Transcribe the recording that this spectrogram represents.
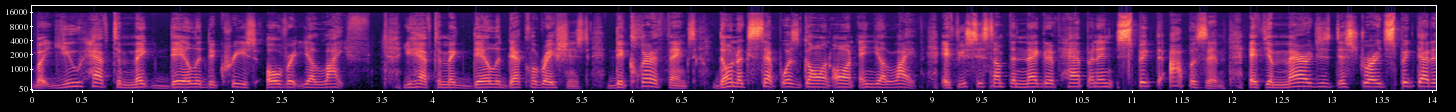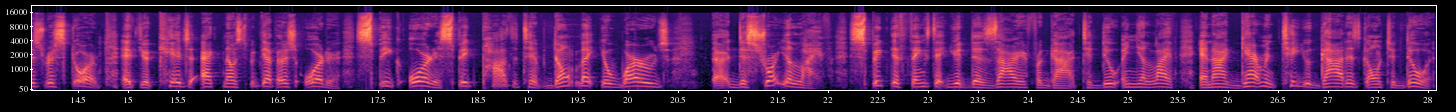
but you have to make daily decrees over your life. You have to make daily declarations, declare things. Don't accept what's going on in your life. If you see something negative happening, speak the opposite. If your marriage is destroyed, speak that it's restored. If your kids are acting speak that there's order. Speak order, speak positive. Don't let your words uh, destroy your life. Speak the things that you desire for God to do in your life. And I guarantee you, God is going to do it.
